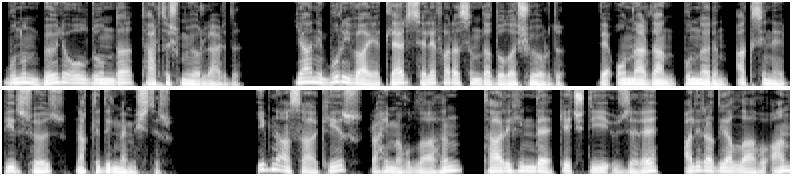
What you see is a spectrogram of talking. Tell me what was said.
bunun böyle olduğunda tartışmıyorlardı. Yani bu rivayetler selef arasında dolaşıyordu ve onlardan bunların aksine bir söz nakledilmemiştir. İbn Asakir rahimehullah'ın tarihinde geçtiği üzere Ali radıyallahu anh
